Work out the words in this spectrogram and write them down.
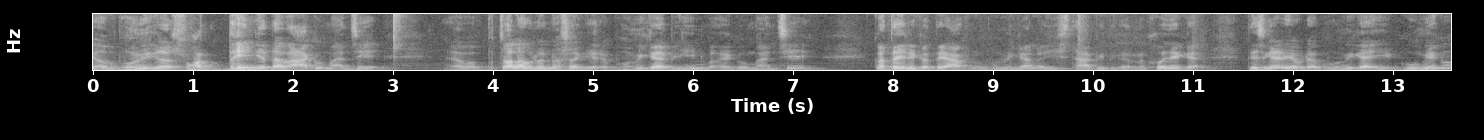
अब भूमिका सधैँ नेता भएको मान्छे अब चलाउन नसकेर भूमिकाविहीन भएको मान्छे कतै न कतै आफ्नो भूमिकालाई स्थापित गर्न खोजेका। त्यस कारण एउटा भूमिका गुमेको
